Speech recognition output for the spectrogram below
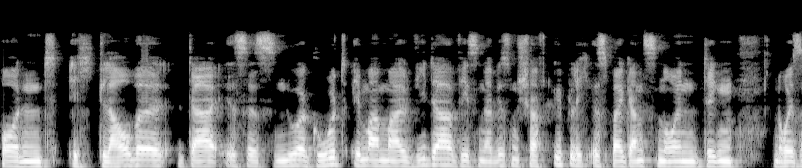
Und ich glaube, da ist es nur gut, immer mal wieder, wie es in der Wissenschaft üblich ist, bei ganz neuen Dingen neues,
